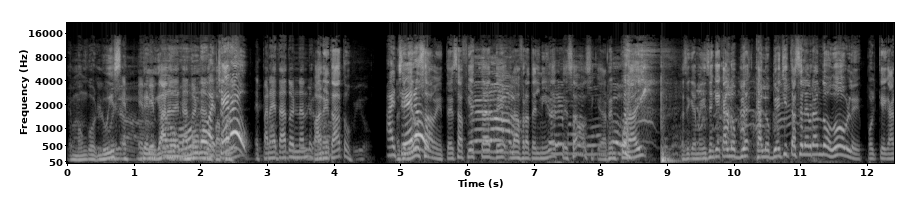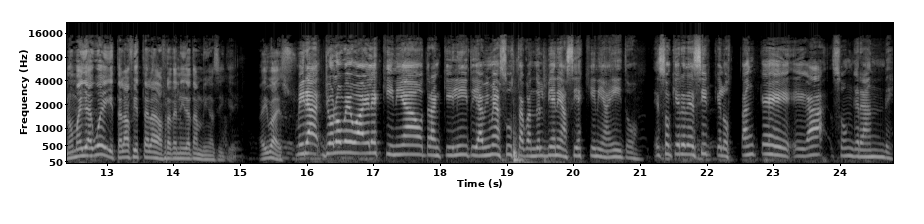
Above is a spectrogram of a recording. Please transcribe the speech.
el Mongo. Luis Es bien Delgado pana de Tato Mongo, Mongo, Hernández. papá. achero. Es pana de Tato Hernández. Panetato. Así que ya Achero. lo saben, es esa fiesta de la fraternidad este sábado, así que agarren por ahí. Así que me dicen que Carlos, Carlos Bianchi está celebrando doble, porque ganó Mayagüey y está la fiesta de la fraternidad también, así que ahí va eso. Mira, yo lo veo a él esquineado, tranquilito, y a mí me asusta cuando él viene así esquineadito. Eso quiere decir que los tanques gas son grandes,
